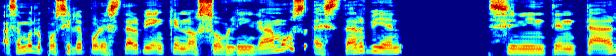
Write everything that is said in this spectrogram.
Hacemos lo posible por estar bien, que nos obligamos a estar bien sin intentar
